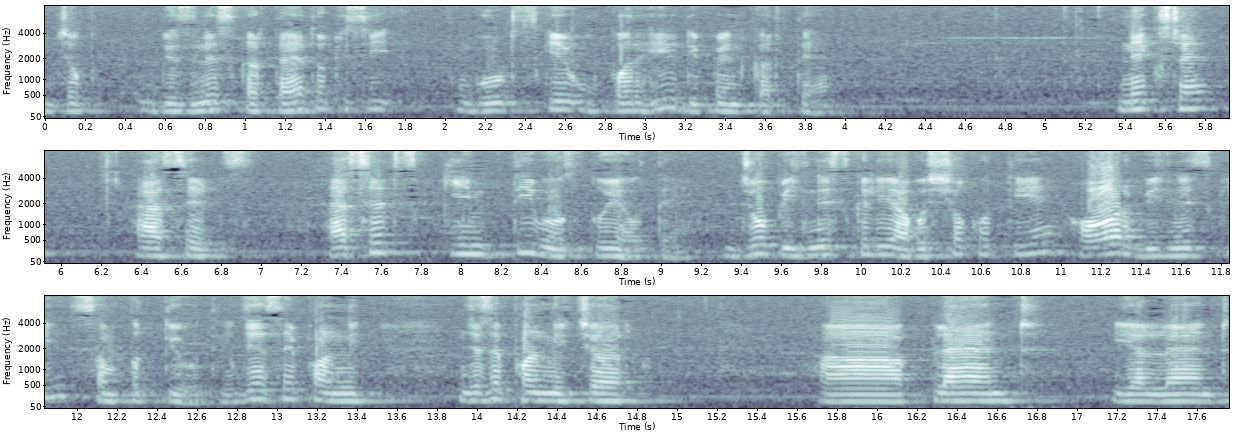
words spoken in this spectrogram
जब बिज़नेस करता है तो किसी गुड्स के ऊपर ही डिपेंड करते हैं। नेक्स्ट है एसेट्स एसेट्स कीमती वस्तुएँ होते हैं, जो बिज़नेस के लिए आवश्यक होती है और बिज़नेस की संपत्ति होती है। जैसे फर्नी, जैसे फर्नीचर प्लांट या लैंड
